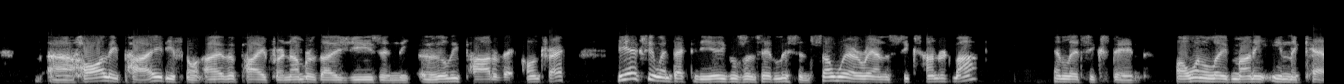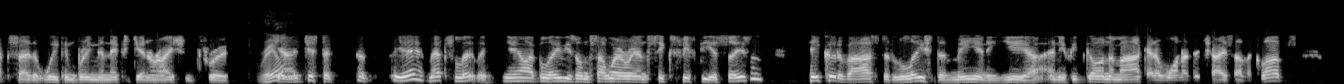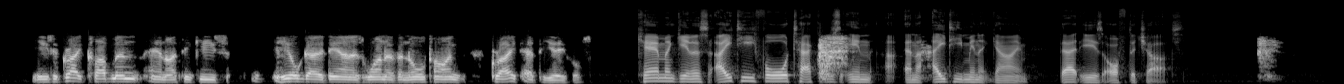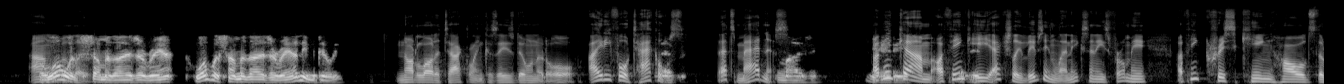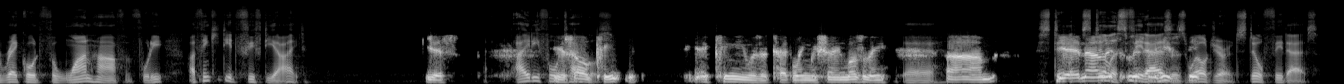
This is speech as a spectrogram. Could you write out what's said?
uh, highly paid, if not overpaid, for a number of those years in the early part of that contract. He actually went back to the Eagles and said, listen, somewhere around the 600 mark, and let's extend. I want to leave money in the cap so that we can bring the next generation through. Really? You know, just a, a yeah, absolutely. Yeah, I believe he's on somewhere around six fifty a season. He could have asked at least a million a year, and if he'd gone to market and wanted to chase other clubs, he's a great clubman, and I think he's he'll go down as one of an all-time great at the Eagles. Cam McInnes, 84 tackles in an 80 minute game. That is off the charts. Well, what was some of those around? What were some of those around him doing? Not a lot of tackling because he's doing it all. 84 tackles. That's madness. Amazing. I think um, I think he actually lives in Lennox and he's from here. I think Chris King holds the record for one half of footy. I think he did 58. Yes. 84 Yes, tackles. old King. Kingy was a tackling machine, wasn't he? Yeah. Um, Still, yeah, no, still as fit as he- as well, Jared. Still fit as.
